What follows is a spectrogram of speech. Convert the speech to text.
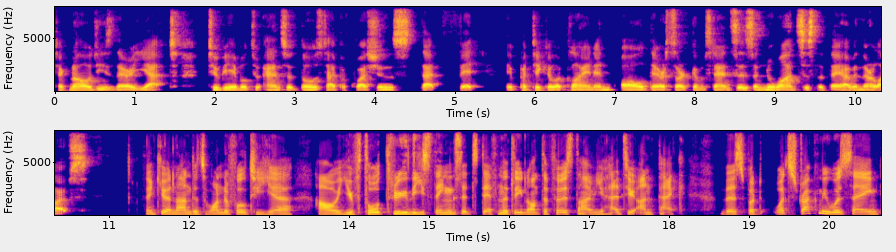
technology is there yet to be able to answer those type of questions that fit a particular client and all their circumstances and nuances that they have in their lives. Thank you, Anand. It's wonderful to hear how you've thought through these things. It's definitely not the first time you had to unpack this, but what struck me was saying,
